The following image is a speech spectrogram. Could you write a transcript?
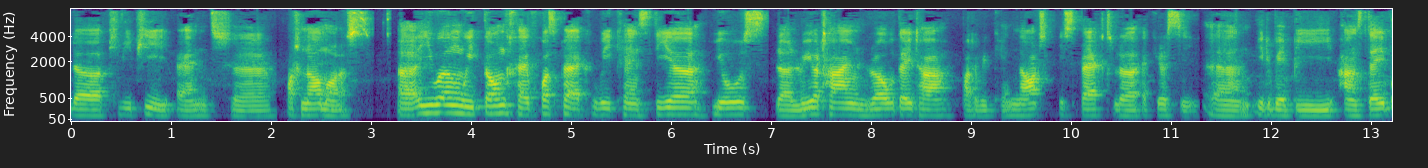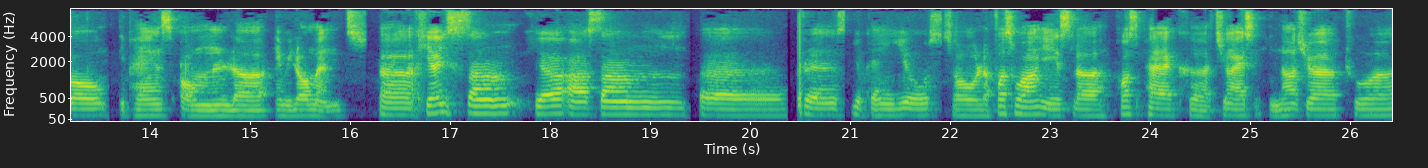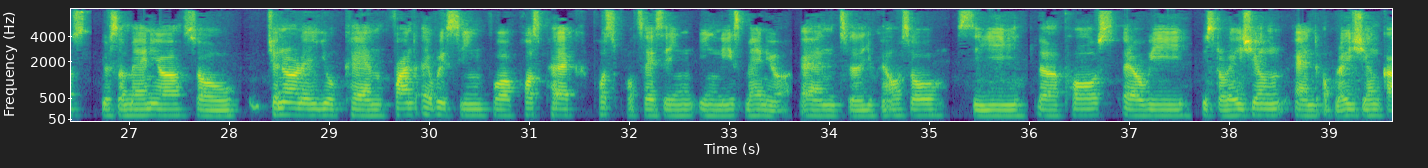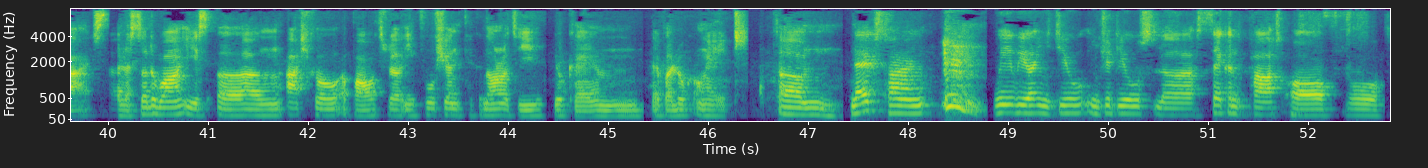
the PPP and uh, autonomous. Uh, even we don't have POSPac, we can still use the real-time raw data, but we cannot expect the accuracy. And it will be unstable, depends on the environment. Uh, here is some. Here are some uh, reference you can use. So the first one is the POSPac uh, GIS Inertia Tools user manual. So generally you can find everything for POSPac post-processing in this manual. And uh, you can also see the POS LV installation and operation guides. Uh, the third one is an article about the infusion technology. You can have a look on it. Um, next time, we will introduce the second part of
